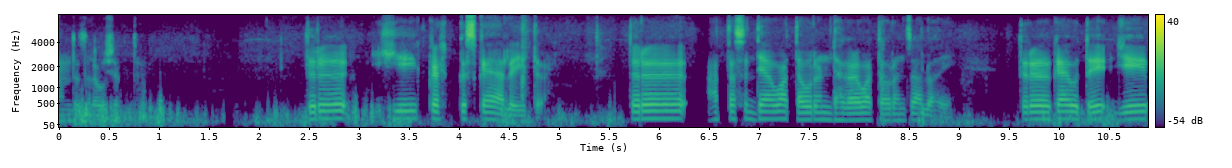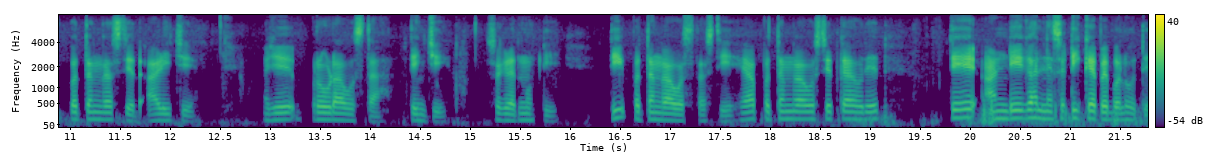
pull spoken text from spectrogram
अंदाज लावू शकता? तर हे कस कसं काय आलं इथं? तर आता सध्या वातावरण ढगाळ वातावरण चालू आहे. तर काय होतं आहे जे पतंग असतात आळीचे म्हणजे प्रौढावस्था त्यांची सगळ्यात मोठी ती पतंगावस्था असते. ह्या पतंगावस्थेत काय होते ते अंडे घालण्यासाठी कॅपेबल होते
